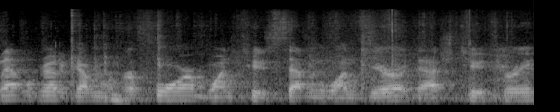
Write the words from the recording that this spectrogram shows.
That will go to government reform 12710-23.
